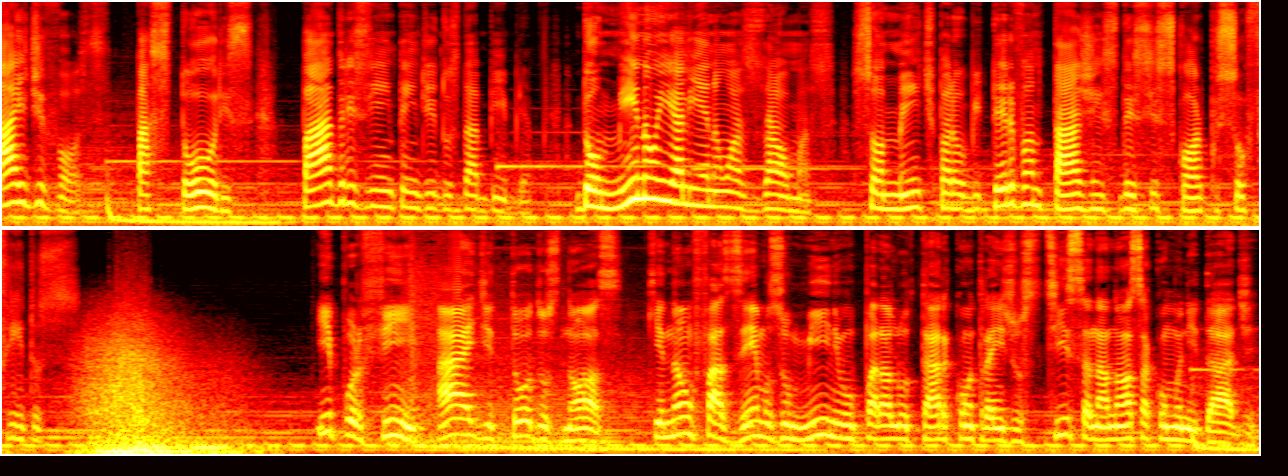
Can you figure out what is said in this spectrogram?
Ai de vós, pastores, padres e entendidos da Bíblia, dominam e alienam as almas somente para obter vantagens desses corpos sofridos. E por fim, ai de todos nós que não fazemos o mínimo para lutar contra a injustiça na nossa comunidade,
